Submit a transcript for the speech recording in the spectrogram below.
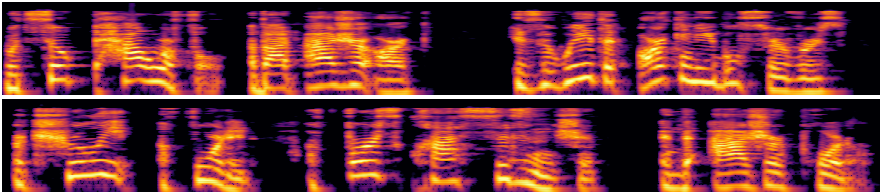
What's so powerful about Azure Arc is the way that Arc-enabled servers are truly afforded a first-class citizenship in the Azure portal,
